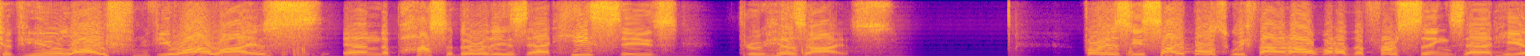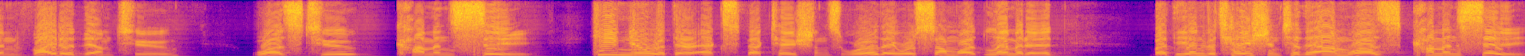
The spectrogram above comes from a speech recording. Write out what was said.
to view life and view our lives and the possibilities that he sees through his eyes. For his disciples, we found out one of the first things that he invited them to was to come and see. He knew what their expectations were. They were somewhat limited, but the invitation to them was come and see,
